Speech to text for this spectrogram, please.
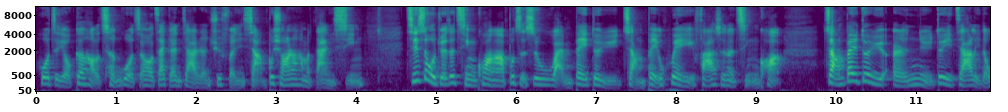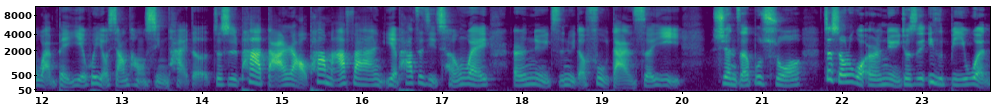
或者有更好的成果之后，再跟家人去分享，不希望让他们担心。其实我觉得这情况啊，不只是晚辈对于长辈会发生的情况。长辈对于儿女、对于家里的晚辈也会有相同心态的，就是怕打扰、怕麻烦，也怕自己成为儿女子女的负担，所以选择不说。这时候如果儿女就是一直逼问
